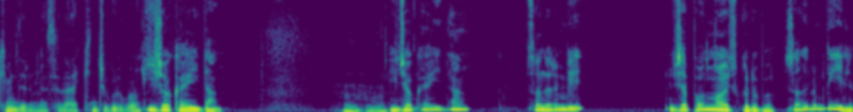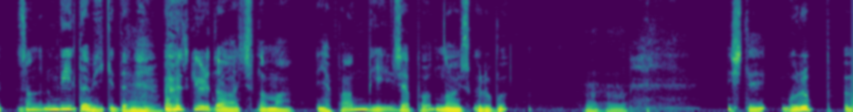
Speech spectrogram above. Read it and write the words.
Kimdir mesela ikinci grubumuz? Hijokai'dan. Hı hı. Hijokai'dan sanırım bir Japon noise grubu. Sanırım değil. Sanırım değil tabii ki de. Özgür doğaçlama yapan bir Japon noise grubu. Hı hı. İşte grup e,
